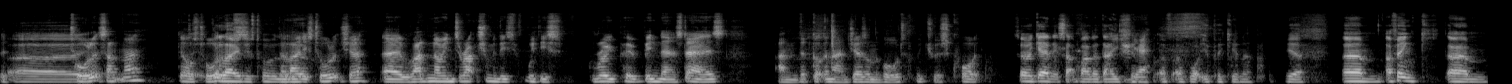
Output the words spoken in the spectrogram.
Uh, toilets, hadn't they? Girls' toilets, the ladies' toilet, The yeah. ladies' toilets, yeah. Uh, we had no interaction with this with this group who'd been downstairs, and they've got the name Jez on the board, which was quite. So again, it's that validation Yeah. of, of what you're picking up. Yeah, um, I think um,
